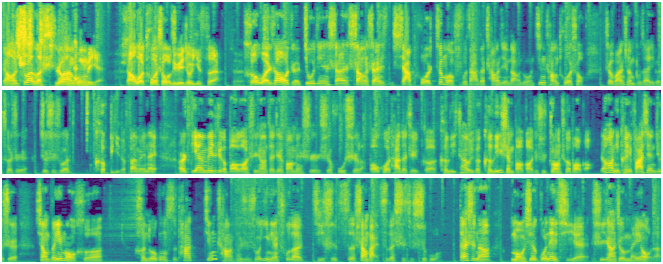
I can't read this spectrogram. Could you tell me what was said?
然后转了十万公里。然后我脱手率就一次，和我绕着旧金山上山下坡这么复杂的场景当中经常脱手，这完全不在一个测试，就是说可比的范围内。而 DMV 的这个报告实际上在这方面是是忽视了，包括它的这个 collision，它有一个 collision 报告，就是撞车报告。然后你可以发现，就是像 Waymo 和很多公司，它经常它是说一年出了几十次、上百次的事事故，但是呢，某些国内企业实际上就没有的。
